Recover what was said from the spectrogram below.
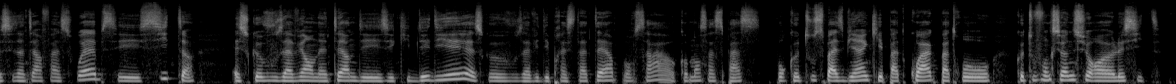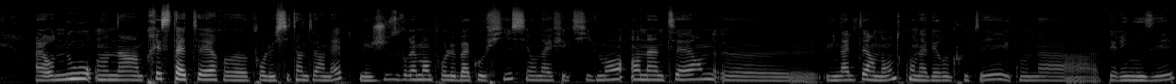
ces interfaces web, ces sites Est-ce que vous avez en interne des équipes dédiées? Est-ce que vous avez des prestataires pour ça? Comment ça se passe? Pour que tout se passe bien, qu'il n'y ait pas de couac, pas trop, que tout fonctionne sur le site Alors nous, on a un prestataire euh, pour le site internet, mais juste vraiment pour le back-office. Et on a effectivement en interne euh, une alternante qu'on avait recrutée et qu'on a pérennisée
